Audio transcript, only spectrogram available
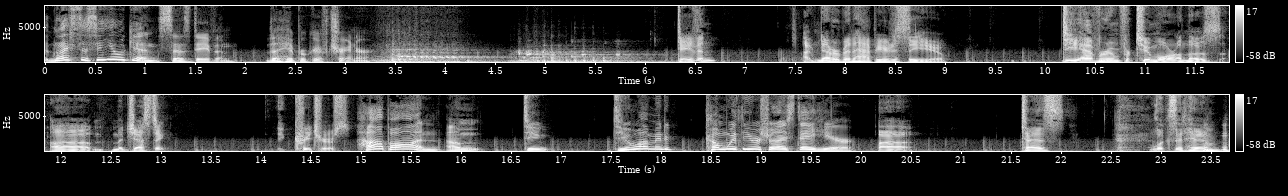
nice to see you again, says Davin, the hippogriff trainer. Davin, I've never been happier to see you. Do you have room for two more on those uh, majestic creatures? Hop on. Um, do you, do you want me to come with you, or should I stay here? Uh, Tez looks at him,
